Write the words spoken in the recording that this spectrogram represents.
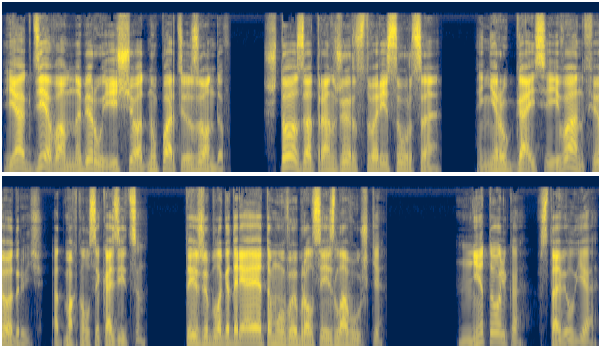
Я где вам наберу еще одну партию зондов? Что за транжирство ресурса? Не ругайся, Иван Федорович, отмахнулся Казицын. Ты же благодаря этому выбрался из ловушки. Не только, вставил я.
